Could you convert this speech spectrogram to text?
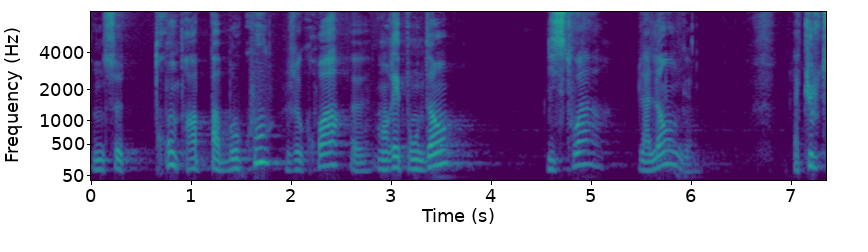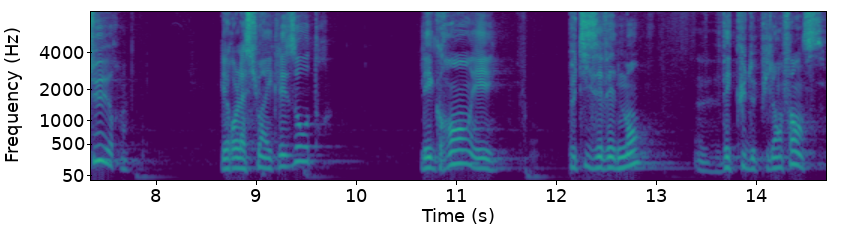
On ne se trompera pas beaucoup, je crois, euh, en répondant l'histoire, la langue, la culture, les relations avec les autres, les grands et petits événements euh, vécus depuis l'enfance.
